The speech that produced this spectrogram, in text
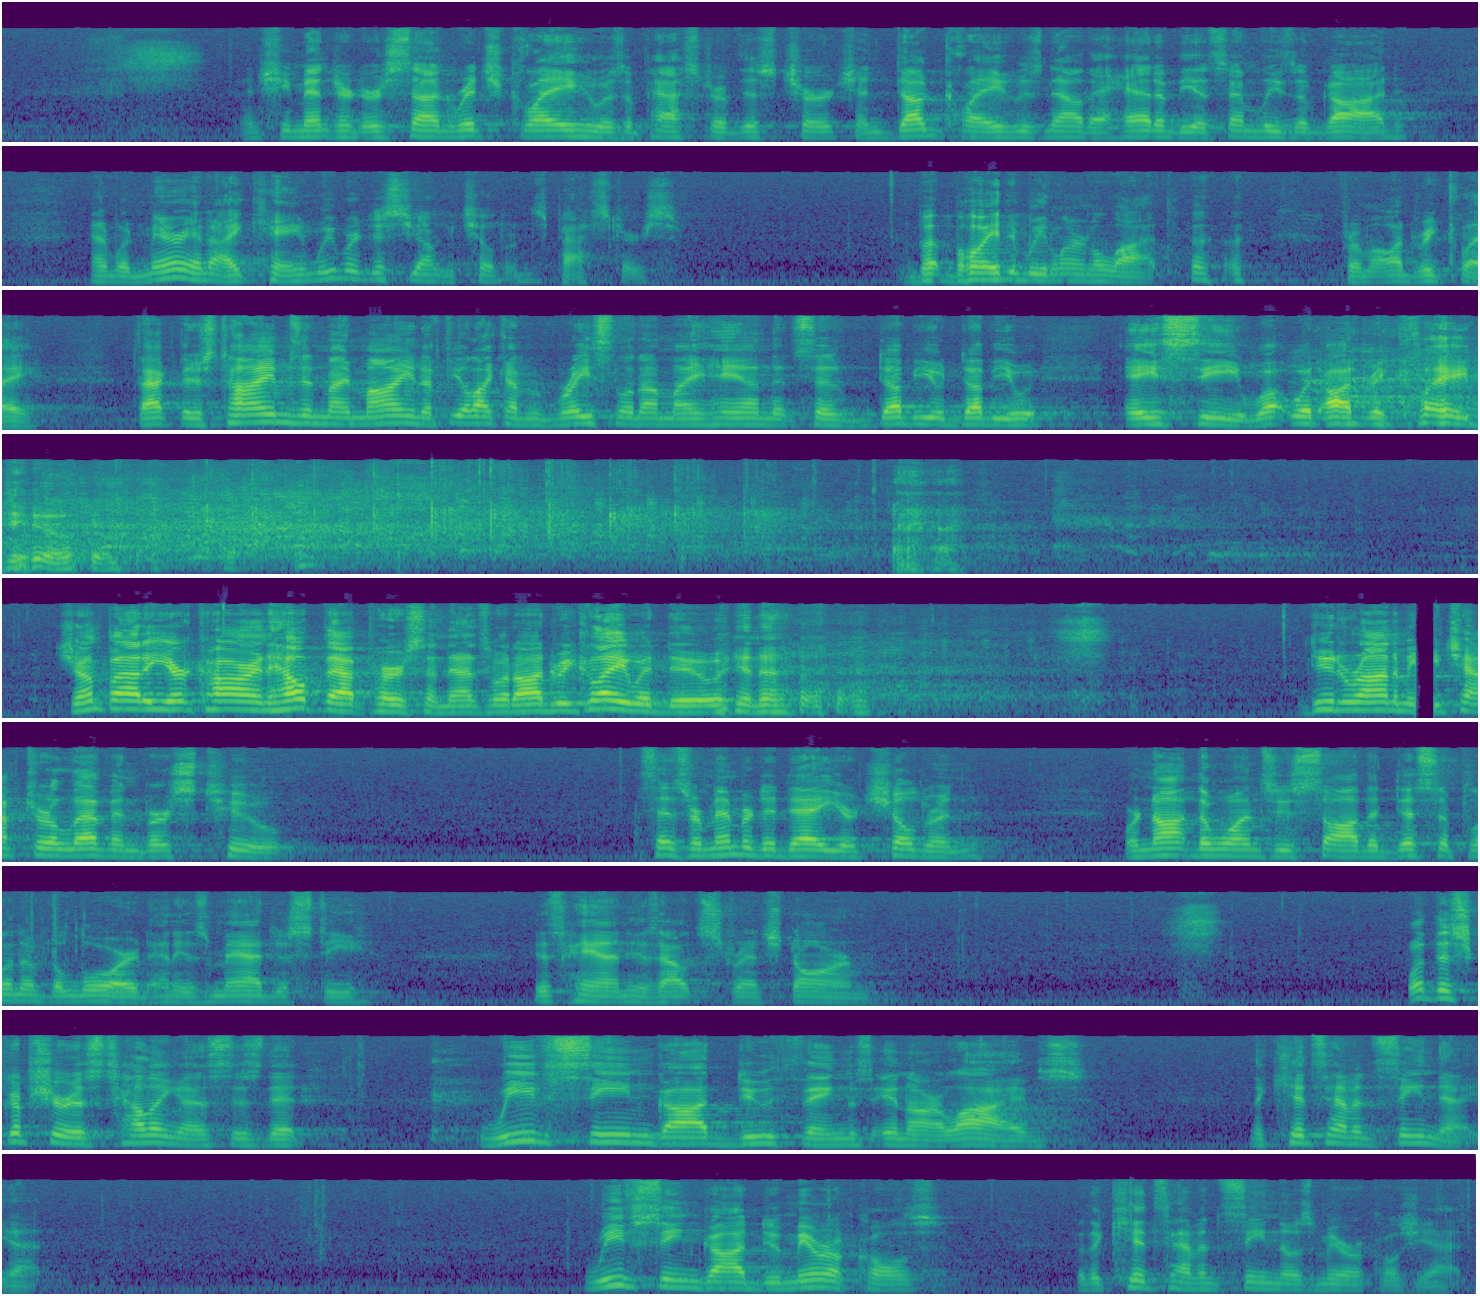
And she mentored her son, Rich Clay, who was a pastor of this church, and Doug Clay, who's now the head of the Assemblies of God. And when Mary and I came, we were just young children's pastors. But boy, did we learn a lot from Audrey Clay. In fact, there's times in my mind I feel like I have a bracelet on my hand that says WWAC. What would Audrey Clay do? Jump out of your car and help that person. That's what Audrey Clay would do, you know. Deuteronomy chapter 11, verse 2 says, Remember today your children were not the ones who saw the discipline of the Lord and his majesty, his hand, his outstretched arm. What the scripture is telling us is that we've seen God do things in our lives. The kids haven't seen that yet. We've seen God do miracles, but the kids haven't seen those miracles yet.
